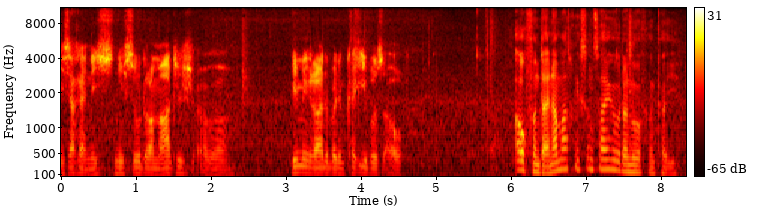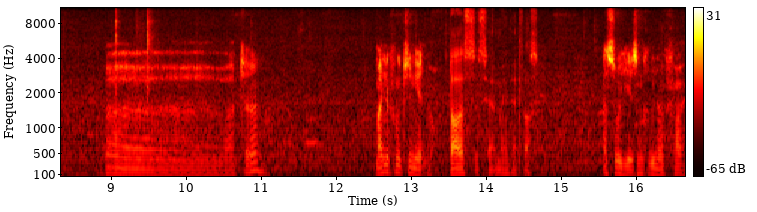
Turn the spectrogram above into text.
Ich sag ja nicht, nicht so dramatisch, aber fiel mir gerade bei dem KI-Bus auf. Auch von deiner Matrix-Anzeige oder nur von KI? Äh, warte. Meine funktioniert noch. Das ist ja immerhin etwas. Achso, hier ist ein grüner Pfeil.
